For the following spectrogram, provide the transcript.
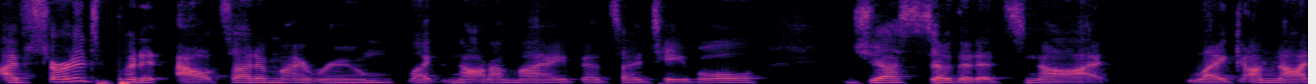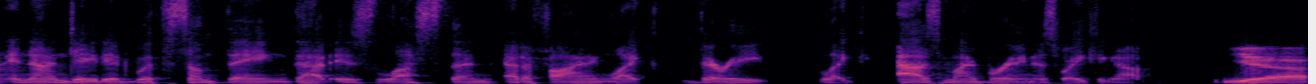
I've started to put it outside of my room, like not on my bedside table, just so that it's not like I'm not inundated with something that is less than edifying, like very like as my brain is waking up. Yeah,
